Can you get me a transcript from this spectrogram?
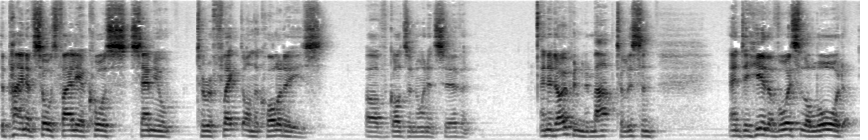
The pain of Saul's failure caused Samuel to reflect on the qualities of God's anointed servant. And it opened him up to listen and to hear the voice of the Lord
